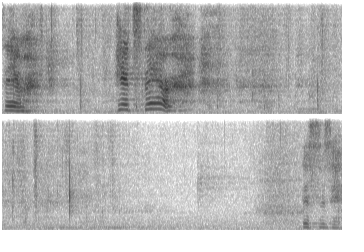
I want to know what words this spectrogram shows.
There. It's there. This is it.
